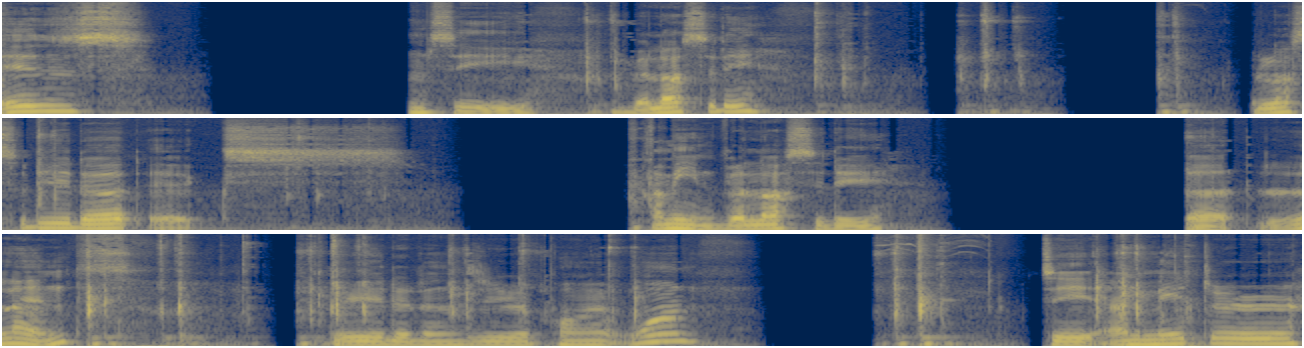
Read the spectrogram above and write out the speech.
is let's see velocity velocity dot x i mean velocity dot length greater than 0 0.1 say animator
